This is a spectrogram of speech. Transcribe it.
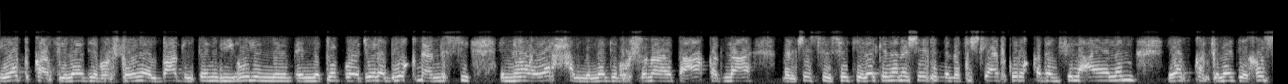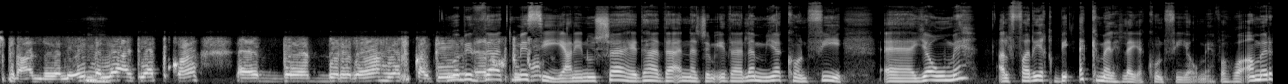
يبقى في نادي برشلونة. البعض الثاني بيقول ان إن بيب جوارديولا بيقنع ميسي إن هو يرحل من نادي برشلونة ويتعاقد مع مانشستر سيتي. لكن أنا شايف إن ما فيش لاعب كرة قدم في العالم يبقى في نادي غصب عنه. يعني إما اللاعب يبقى برضاه يبقى وبالذات ميسي يعني نشاهد هذا النجم إذا لم يكن في يومه الفريق بأكمله لا يكون في يومه فهو أمر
